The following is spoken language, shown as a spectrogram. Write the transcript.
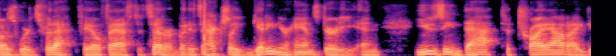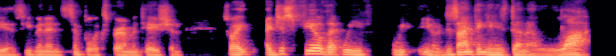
buzzwords for that, fail fast, et cetera, but it's actually getting your hands dirty and using that to try out ideas, even in simple experimentation. So I, I just feel that we've we you know design thinking has done a lot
